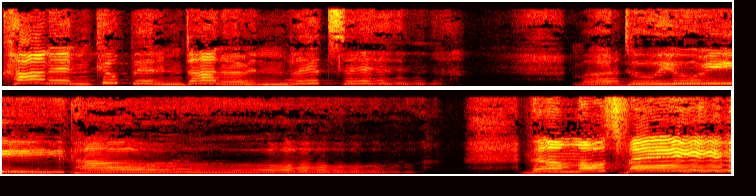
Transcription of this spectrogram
Comet, Cupid, and Donner, and Blitzen. But do you recall the most famous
